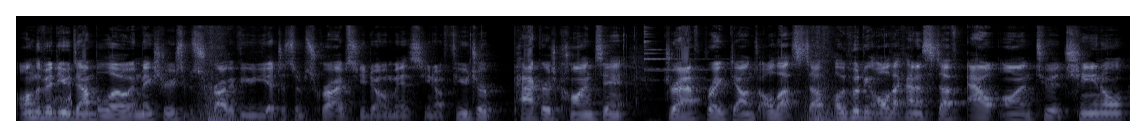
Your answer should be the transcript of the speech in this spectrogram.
on the video down below and make sure you subscribe if you yet to subscribe so you don't miss, you know, future Packers content, draft breakdowns, all that stuff. I'll be putting all that kind of stuff out onto a channel,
